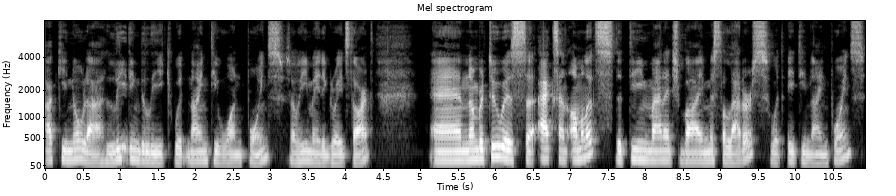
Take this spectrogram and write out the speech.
Akinola, leading the league with 91 points. So he made a great start. And number two is uh, Axe and Omelets, the team managed by Mr. Ladders with 89 points.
